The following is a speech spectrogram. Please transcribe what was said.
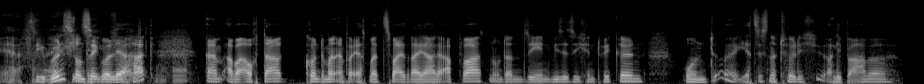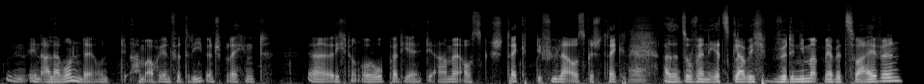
ja, sie wünscht und regulär hat. Ja. Ähm, aber auch da konnte man einfach erstmal zwei, drei Jahre abwarten und dann sehen, wie sie sich entwickeln. Und äh, jetzt ist natürlich Alibaba in, in aller Munde und haben auch ihren Vertrieb entsprechend äh, Richtung Europa die, die Arme ausgestreckt, die Fühler ausgestreckt. Ja. Also insofern jetzt, glaube ich, würde niemand mehr bezweifeln,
